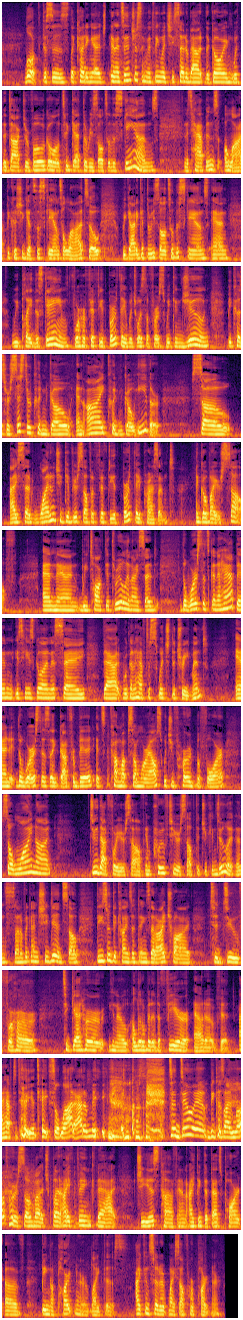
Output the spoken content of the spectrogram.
look, this is the cutting edge. And it's interesting the thing what she said about the going with the Dr. Vogel to get the results of the scans. And it happens a lot because she gets the scans a lot. So we got to get the results of the scans. And we played this game for her 50th birthday, which was the first week in June, because her sister couldn't go and I couldn't go either. So I said, why don't you give yourself a 50th birthday present and go by yourself? And then we talked it through, and I said, the worst that's going to happen is he's going to say that we're going to have to switch the treatment. And the worst is that, God forbid, it's come up somewhere else, which you've heard before. So why not do that for yourself and prove to yourself that you can do it? And son of a gun, she did. So these are the kinds of things that I try to do for her to get her, you know, a little bit of the fear out of it. I have to tell you, it takes a lot out of me to do it because I love her so much. But I think that she is tough, and I think that that's part of being a partner like this. I consider myself her partner.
